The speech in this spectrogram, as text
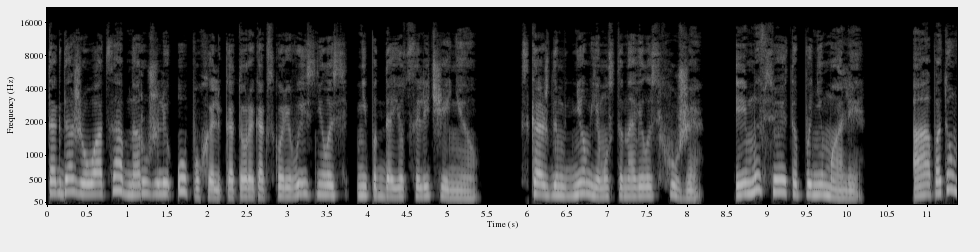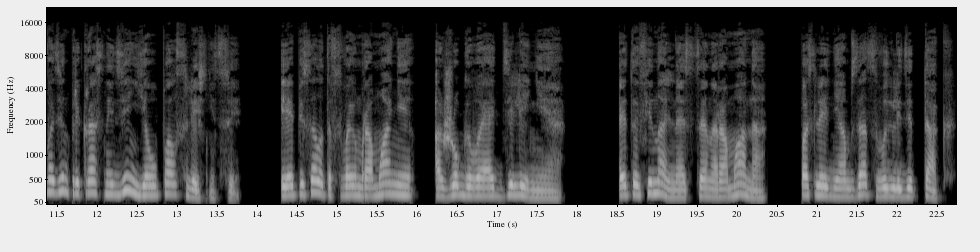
тогда же у отца обнаружили опухоль, которая, как вскоре выяснилось, не поддается лечению. С каждым днем ему становилось хуже. И мы все это понимали. А потом в один прекрасный день я упал с лестницы и описал это в своем романе «Ожоговое отделение». Это финальная сцена романа, последний абзац выглядит так.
